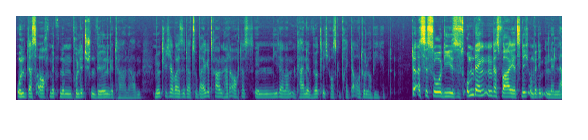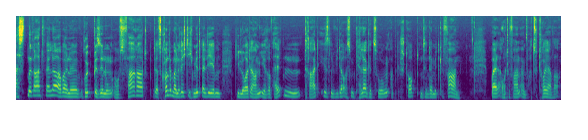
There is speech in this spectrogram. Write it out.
und das auch mit einem politischen Willen getan haben. Möglicherweise dazu beigetragen hat auch, dass es in den Niederlanden keine wirklich ausgeprägte Autolobby gibt. Das ist so dieses Umdenken, das war jetzt nicht unbedingt eine Lastenradwelle, aber eine Rückbesinnung aufs Fahrrad. Das konnte man richtig miterleben. Die Leute haben ihre alten Drahtesel wieder aus dem Keller gezogen, abgestaubt und sind damit gefahren, weil Autofahren einfach zu teuer war.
